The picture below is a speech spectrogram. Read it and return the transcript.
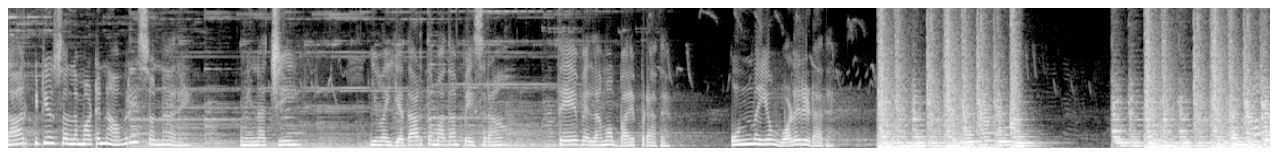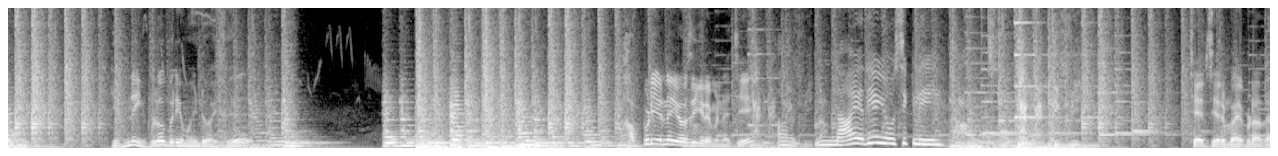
யார்கிட்டயும் சொல்ல மாட்டேன்னு அவரே சொன்னாரே. மீனாட்சி இவன் யதார்த்தமாக தான் பேசுறான். தேவையில்லாம பயப்படாத. உண்மையை ஒளரிடாத என்ன இவ்வளோ பெரிய மைண்ட் வாய்ஸ் அப்படி என்ன யோசிக்கிற மீனாச்சி அஹ், நான் எதையும் யோசிக்கலையே. சரி சரி பயப்படாத.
